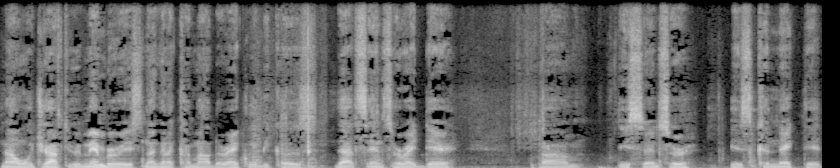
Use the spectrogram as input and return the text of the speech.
Now what you have to remember is it's not going to come out directly because that sensor right there, um, this sensor is connected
